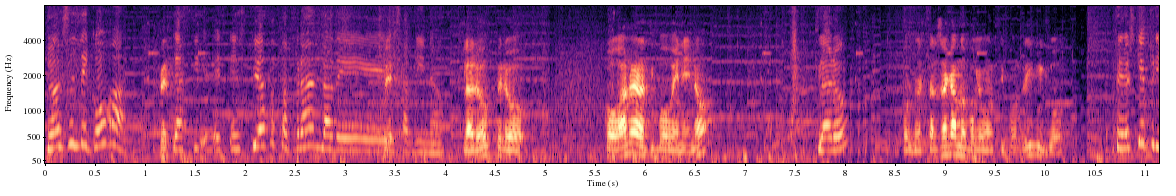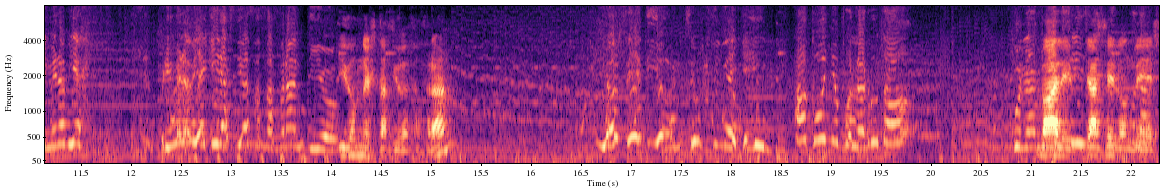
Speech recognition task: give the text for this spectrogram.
No, es el de Koga. Pero- La ci- es, Ciudad Azafrán, la de Sabrina. Claro, pero... Koga no era tipo veneno. Claro. Pues me están sacando Pokémon tipo psíquico. Pero es que primero había... Primero había que ir a Ciudad Azafrán, tío. ¿Y dónde está Ciudad Azafrán? No sé, tío, no sé por dónde hay que ir. Ah, coño, por la ruta. Por la ruta Vale, ya sé dónde la- es.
